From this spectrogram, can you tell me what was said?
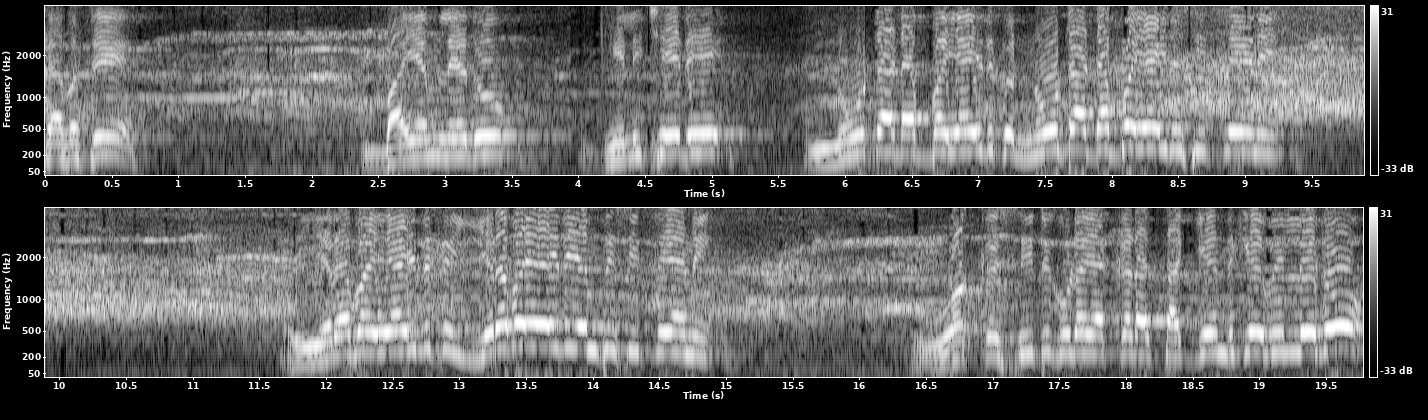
కాబట్టి భయం లేదు గెలిచేది నూట డెబ్బై ఐదుకు నూట డెబ్బై ఐదు సీట్లేని ఇరవై ఐదుకి ఇరవై ఐదు ఎంపీ సీట్లే అని. ఒక్క సీటు కూడా ఎక్కడ తగ్గేందుకే వీల్లేదు.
